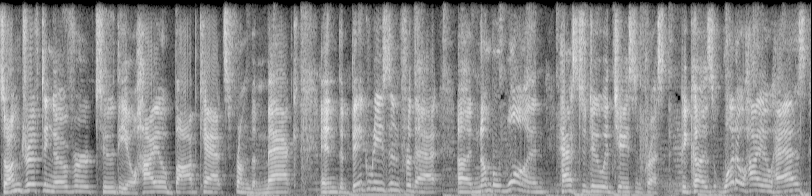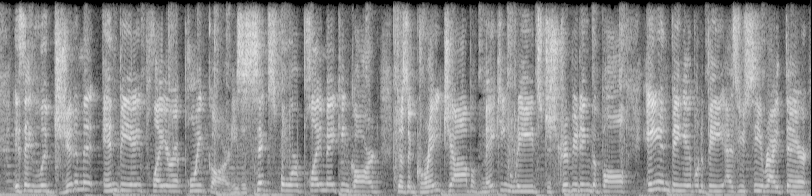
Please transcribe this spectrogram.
So I'm drifting over to the Ohio Bobcats from the MAC. And the big reason for that, uh, number one, has to do with Jason Preston. Because what Ohio has is a legitimate NBA player at point guard. He's a 6'4 playmaking guard, does a great job of making reads, distributing the ball, and being able to be, as you see right there,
